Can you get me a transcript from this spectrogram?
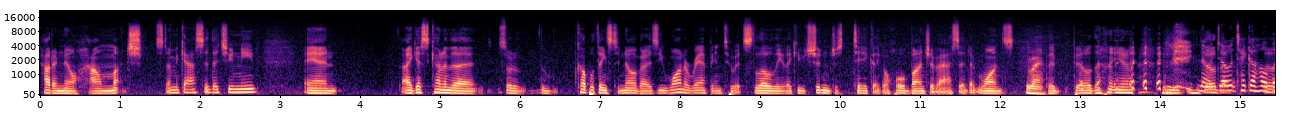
how to know how much stomach acid that you need. And I guess kind of the sort of the couple things to know about is you want to ramp into it slowly. Like you shouldn't just take like a whole bunch of acid at once. Right. But build, you know. No, build don't up- take a whole build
